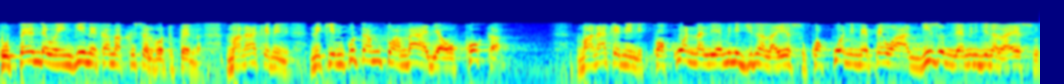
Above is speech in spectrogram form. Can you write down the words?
tupende wengine kama kristo alivyotupenda. Maana yake nini? Nikimkuta mtu ambaye hajaokoka maana yake nini? Kwa kuwa naliamini jina la yesu kwa kuwa nimepewa agizo niliamini jina la yesu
